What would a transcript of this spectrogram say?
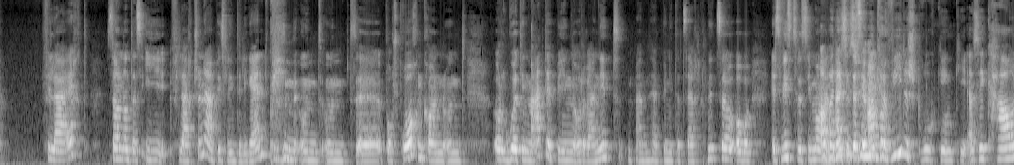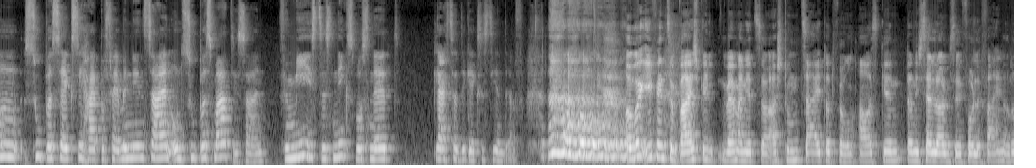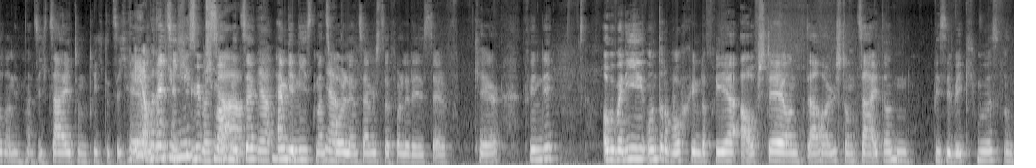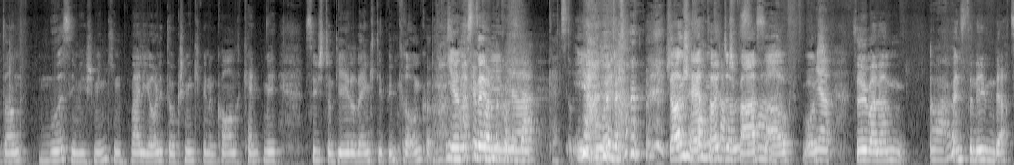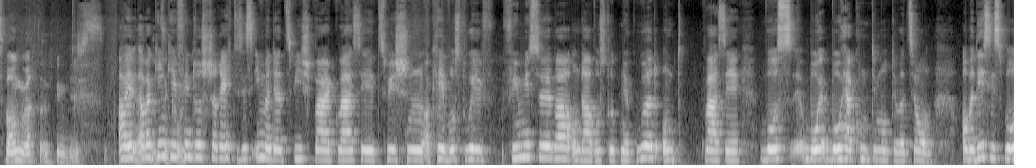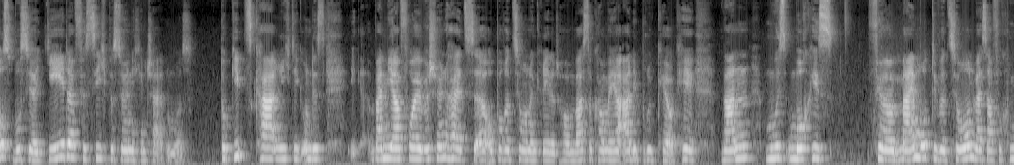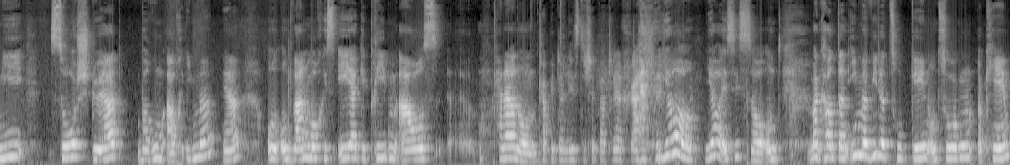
vielleicht, sondern dass ich vielleicht schon ein bisschen intelligent bin und, und äh, ein paar Sprachen kann und oder gut in Mathe bin oder auch nicht. Manchmal bin ich tatsächlich nicht so, aber es wisst, was ich meine. Aber das also, ist dass für ich mich einfach kein Widerspruch, Ginki. Also ich kann super sexy, hyper feminine sein und super smarty sein. Für mich ist das nichts, was nicht gleichzeitig existieren darf. Aber ich finde zum Beispiel, wenn man jetzt so eine Stunde Zeit hat für ein Ausgehen, dann ist es so voll fein, oder? Dann nimmt man sich Zeit und richtet sich her aber und will sich hübsch machen. ja und so. ja. Heim genießt man es Ja. voll und dann ist so voll der Self-Care, finde ich. Aber wenn ich unter der Woche in der Früh aufstehe und eine halbe Stunde Zeit habe, bis ich weg muss und dann muss ich mich schminken, weil ich alle Tage geschminkt bin und keiner kennt mich sonst und jeder denkt, ich bin krank oder was Ja, denn kommt der Kommentar, geht's dir eh Ja. gut? Dann hört halt der Spaß aus. auf. Weißt? Ja. So, weil dann, oh, wenn es daneben der Zwang wird, dann finde ich es. Aber, Ja, aber das Ginki, ja ich cool. finde, du hast schon recht, es ist immer der Zwiespalt quasi zwischen, okay, was tue ich für mich selber und auch was tut mir gut und quasi, was, wo, woher kommt die Motivation. Aber das ist was, was ja jeder für sich persönlich entscheiden muss. Da gibt es kein richtig und das, weil wir ja vorher über Schönheitsoperationen geredet haben, weißt, da kann man ja auch die Brücke, okay, wann mache ich es für meine Motivation, weil es einfach mich so stört, warum auch immer, ja, und, und wann mache ich es eher getrieben aus, keine Ahnung, Kapitalistische Patriarchal. ja, ja, es ist so. Und man kann dann immer wieder zurückgehen und sagen, okay,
